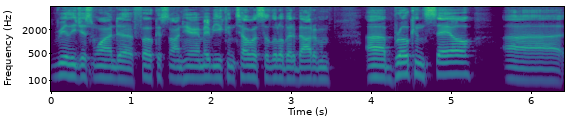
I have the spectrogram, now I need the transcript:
really just wanted to focus on here, and maybe you can tell us a little bit about them. Uh, Broken Sail, uh,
